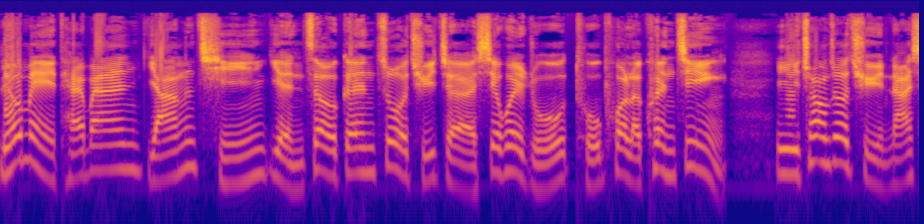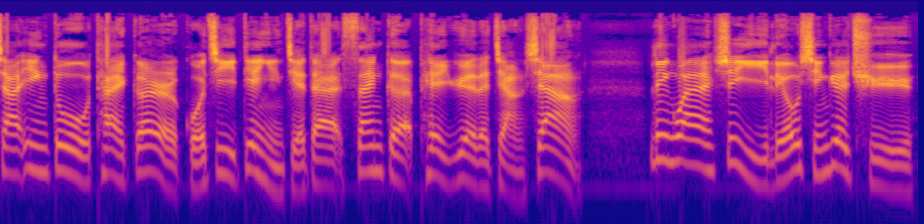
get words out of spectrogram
留美台湾扬琴演奏跟作曲者谢慧茹突破了困境，以创作曲拿下印度泰戈尔国际电影节的三个配乐的奖项，另外是以流行乐曲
